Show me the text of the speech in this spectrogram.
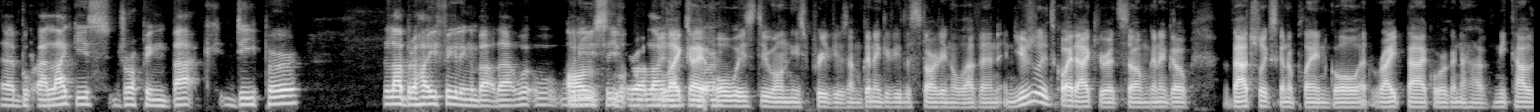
uh, Bouchalakis dropping back deeper. Labra, how are you feeling about that? What, what do you see for our lineup? Like tomorrow? I always do on these previews, I'm going to give you the starting 11, and usually it's quite accurate. So I'm going to go Vaclik's going to play in goal at right back. We're going to have Mikhail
